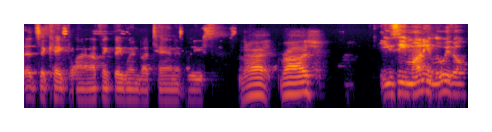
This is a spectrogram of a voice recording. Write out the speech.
That's a cake line. I think they win by ten at least. All right, Raj. Easy money, Louisville.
